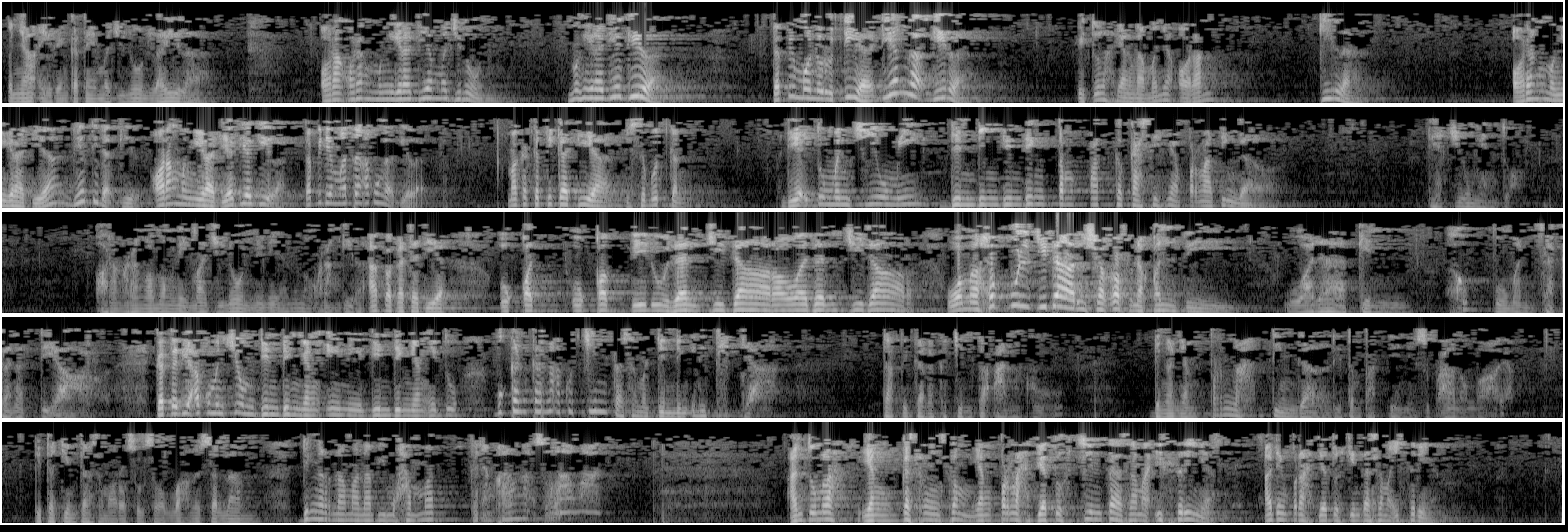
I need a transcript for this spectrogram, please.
penyair yang katanya Majnun Laila. Orang-orang mengira dia Majnun. Mengira dia gila. Tapi menurut dia, dia nggak gila. Itulah yang namanya orang gila. Orang mengira dia, dia tidak gila. Orang mengira dia, dia gila. Tapi dia mata aku nggak gila. Maka ketika dia disebutkan, dia itu menciumi dinding-dinding tempat kekasihnya pernah tinggal. Dia ciumin tuh. Orang-orang ngomong nih majnun ini ya, memang orang gila. Apa kata dia? Uqad uqabbilu dzal jidar wa dzal jidar wa ma hubbul jidar shaghafna qalbi walakin hubbu man sakanat diyar. Kata dia aku mencium dinding yang ini, dinding yang itu bukan karena aku cinta sama dinding ini tidak. Tapi karena kecintaanku dengan yang pernah tinggal di tempat ini. Subhanallah ya. Kita cinta sama Rasul Sallallahu Alaihi Wasallam. Dengar nama Nabi Muhammad, kadang kala nggak selawat. Antumlah yang kesengsem, yang pernah jatuh cinta sama istrinya. Ada yang pernah jatuh cinta sama istrinya?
